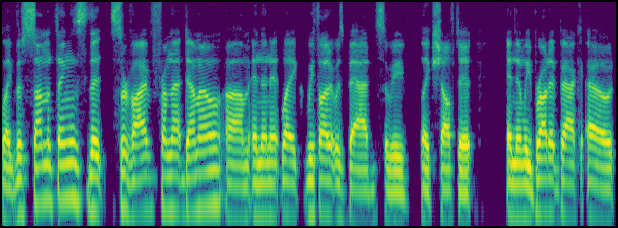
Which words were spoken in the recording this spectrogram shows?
like there's some things that survived from that demo um, and then it like we thought it was bad so we like shelved it. And then we brought it back out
